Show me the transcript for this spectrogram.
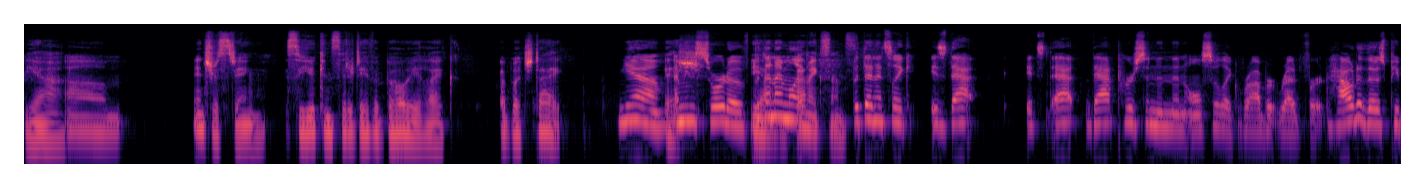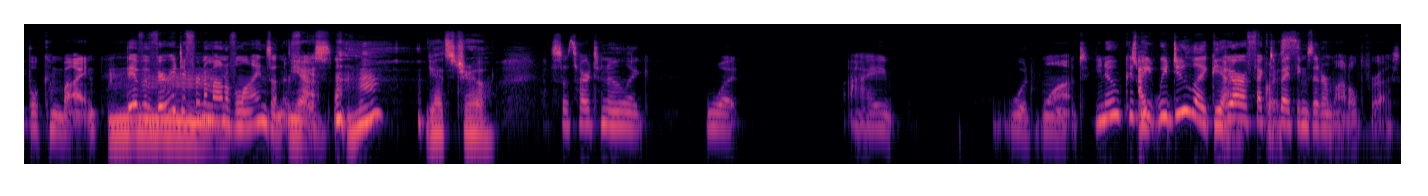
Yeah. Um, Interesting. So you consider David Bowie like a Butch Dyke? Yeah, I mean, sort of. But Yeah, then I'm like, that makes sense. But then it's like, is that it's that that person and then also like Robert Redford? How do those people combine? They have a very different amount of lines on their Yeah. face, Yeah, it's true. so it's hard to know like what I would want. You know, because we, I- we do like we are affected by things that are modeled for us.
